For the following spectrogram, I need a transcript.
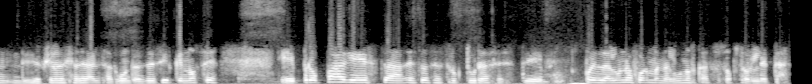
direcciones generales adjuntas, es decir, que no se eh, propague esta estas estructuras este pues de alguna forma en algunos casos obsoletas.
